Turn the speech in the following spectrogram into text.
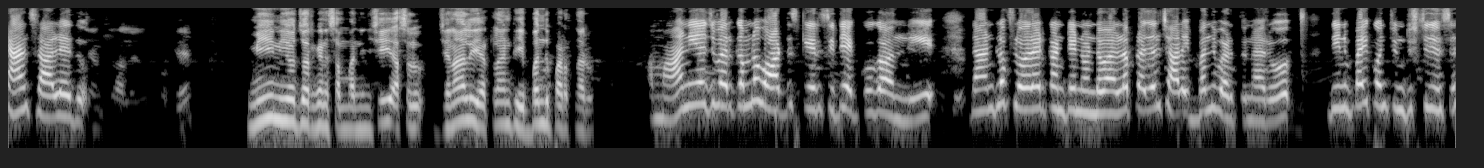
ఛాన్స్ రాలేదు. మీ నియోజకవర్గానికి సంబంధించి అసలు జనాలు ఎట్లాంటి ఇబ్బంది పడుతున్నారు? మా నియోజకవర్గంలో వాటర్ స్కేర్సిటీ ఎక్కువగా ఉంది. దాంట్లో ఫ్లోరైడ్ కంటెంట్ ఉండడం వల్ల ప్రజలు చాలా ఇబ్బంది పడుతున్నారు. దీనిపై కొంచెం దృష్టి చూస్తే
